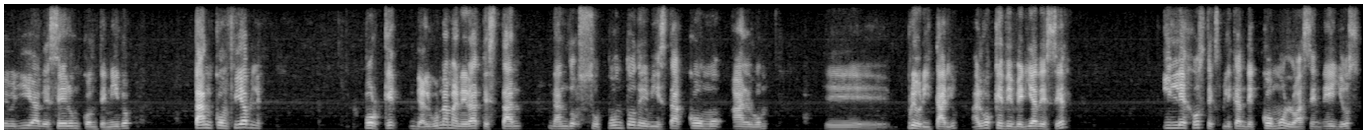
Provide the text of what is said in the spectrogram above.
debería de ser un contenido tan confiable, porque de alguna manera te están dando su punto de vista como algo eh, prioritario, algo que debería de ser, y lejos te explican de cómo lo hacen ellos,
